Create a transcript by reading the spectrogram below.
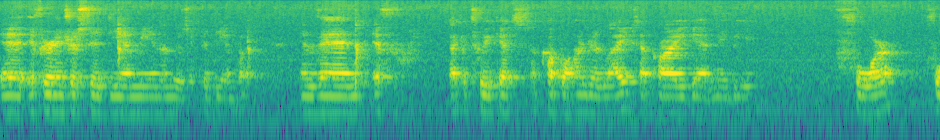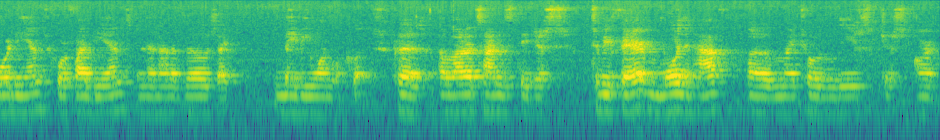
If you're interested, DM me, and then there's like the DM button. And then if like a tweet gets a couple hundred likes, I probably get maybe four, four DMs, four or five DMs, and then out of those, like maybe one will close. Because a lot of times they just, to be fair, more than half of my total leads just aren't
